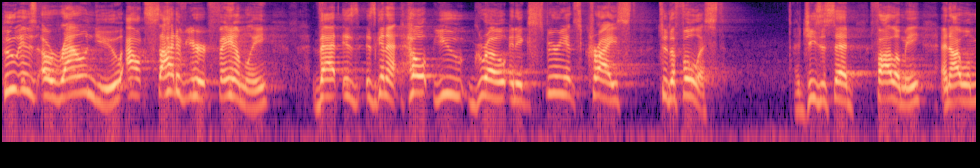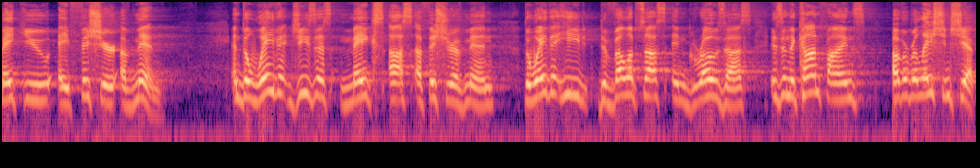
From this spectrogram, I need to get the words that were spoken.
Who is around you outside of your family that is, is gonna help you grow and experience Christ to the fullest? Jesus said, Follow me, and I will make you a fisher of men. And the way that Jesus makes us a fisher of men, the way that he develops us and grows us, is in the confines of a relationship,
